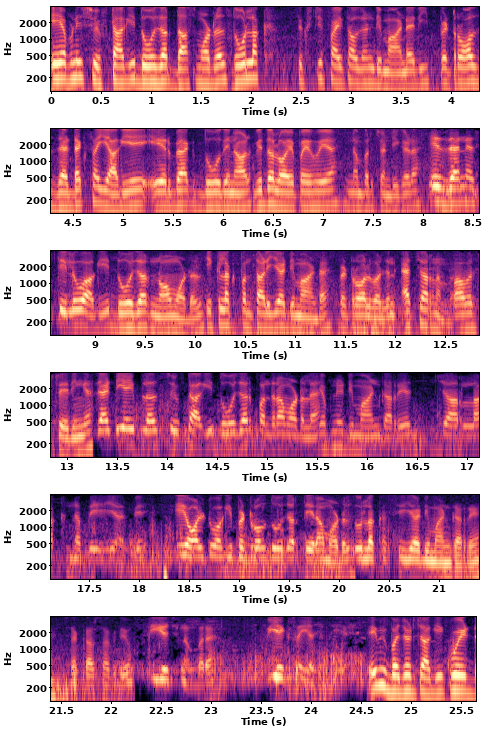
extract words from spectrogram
ਇਹ ਆਪਣੀ ਸਵਿਫਟ ਆ ਗਈ 2010 ਮਾਡਲ 265000 ਡਿਮਾਂਡ ਹੈ ਦੀ ਪੈਟਰੋਲ ZXi ਆ ਗਈ ਹੈ 에ਅਰਬੈਗ 2 ਦੇ ਨਾਲ ਵਿਦ ਅਲੋਏ ਪਏ ਹੋਏ ਆ ਨੰਬਰ ਚੰਡੀਗੜ੍ਹ ਹੈ ਇਹ Zen Estilo ਆ ਗਈ 2009 ਮਾਡਲ 145000 ਡਿਮਾਂਡ ਹੈ ਪੈਟਰੋਲ ਵਰਜ਼ਨ HR चार नंबर। पावर स्टेयरिंग है। जेड आई प्लस स्विफ्ट आ गई दो हज़ार पंद्रह मॉडल है। अपनी डिमांड कर रही है चार लाख नब्बे हज़ार रुपए ए ऑल्टो आ गई पेट्रोल दो हज़ार तेरह मॉडल दो लाख अस्सी हज़ार डिमांड कर रहे हैं। चेक कर सकते हो। सी एच नंबर है। ਹੈ PXI ਆ ਜਾਂਦੀ ਹੈ ਇਹ ਵੀ ਬਜਟ ਚ ਆ ਗਈ ਕੁਇਡ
